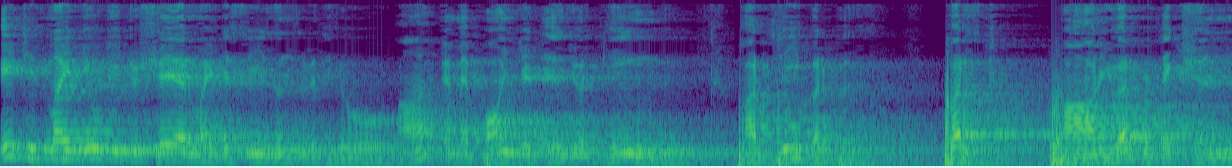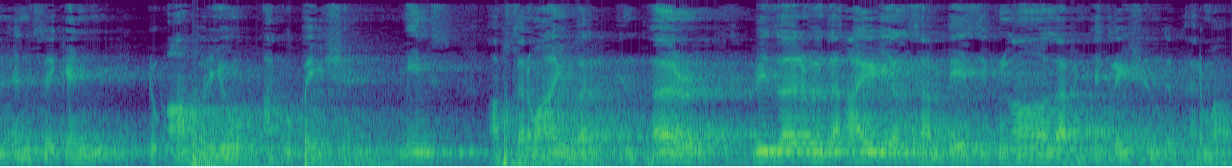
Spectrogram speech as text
It is my duty to share my decisions with you. I am appointed as your king for three purposes. First, for your protection, and second, to offer you occupation, means of survival, and third, preserve the ideals of basic laws of integration, the dharma.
